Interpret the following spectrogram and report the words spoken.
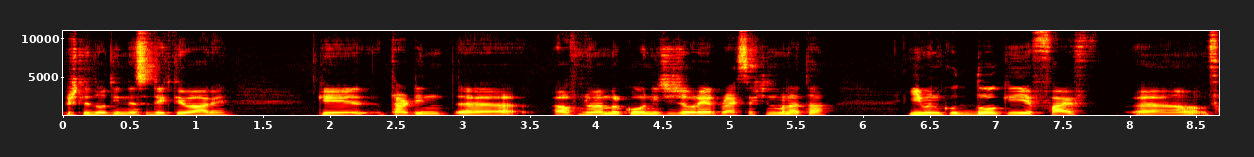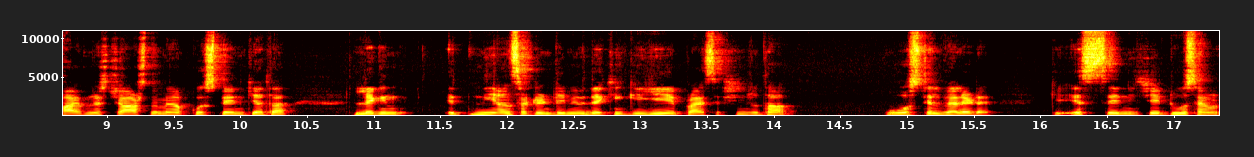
पिछले दो तीन दिन से देखते हुए आ रहे हैं, कि थर्टीन ऑफ़ नवंबर को नीचे जो रेयर प्राइस सेक्शन बना था इवन को दो की फाइव फाइव मिनट्स चार्ट्स में मैंने आपको एक्सप्लेन किया था, लेकिन इतनी अनसर्टेनिटी में देखें कि ये प्राइस सेक्शन जो था, वो स्टिल वैलिड है, कि इससे नीचे टू सेवन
